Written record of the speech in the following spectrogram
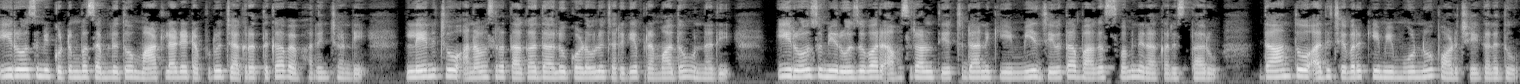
ఈ రోజు మీ కుటుంబ సభ్యులతో మాట్లాడేటప్పుడు జాగ్రత్తగా వ్యవహరించండి. లేనిచో అనవసర తగాదాలు గొడవలు జరిగే ప్రమాదం ఉన్నది. ఈ రోజు మీ రోజువారి అవసరాలను తీర్చడానికి మీ జీవిత భాగస్వామి నిరాకరిస్తారు. దాంతో అది చివరికి మీ మూడ్ను పాడు చేయగలదు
